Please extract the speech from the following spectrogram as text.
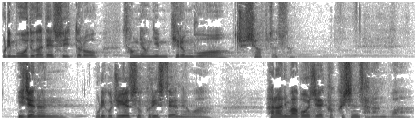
우리 모두가 될 수 있도록 성령님 기름 부어 주시옵소서. 이제는 우리 구주 예수 그리스도의 은혜와 하나님 아버지의 그 크신 사랑과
